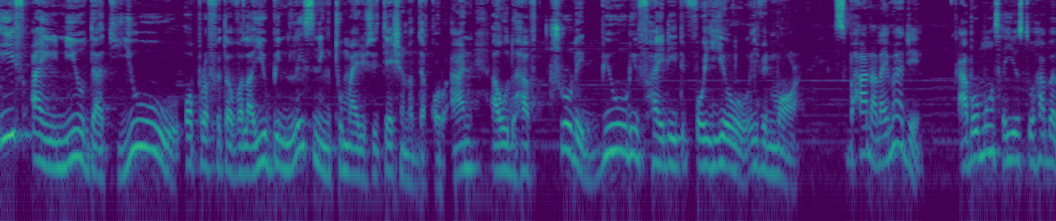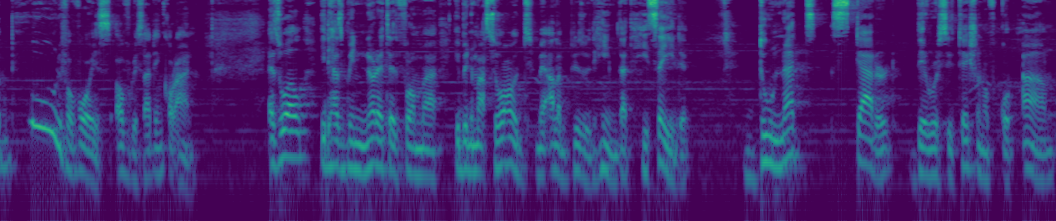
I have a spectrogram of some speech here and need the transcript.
if I knew that you, O Prophet of Allah, you've been listening to my recitation of the Quran, I would have truly beautified it for you even more. Subhanallah, imagine. Abu Musa used to have a beautiful voice of reciting Quran. As well, it has been narrated from uh, Ibn Mas'ud, may Allah be pleased with him, that he said, Do not scatter the recitation of Quran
